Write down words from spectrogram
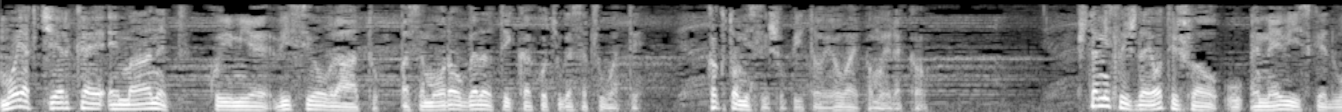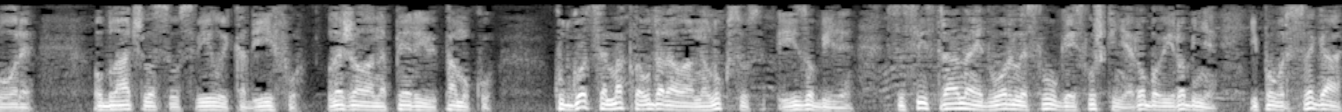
Moja kćerka je emanet koji mi je visio u vratu, pa sam morao gledati kako ću ga sačuvati. Kako to misliš, upitao je ovaj, pa mu je rekao. Šta misliš da je otišla u Emevijske dvore, oblačila se u svilu i kadifu, ležala na periju i pamuku, kud god se makla udarala na luksus i izobilje, sa svih strana je dvorile sluge i sluškinje, robovi i robinje i povr svega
